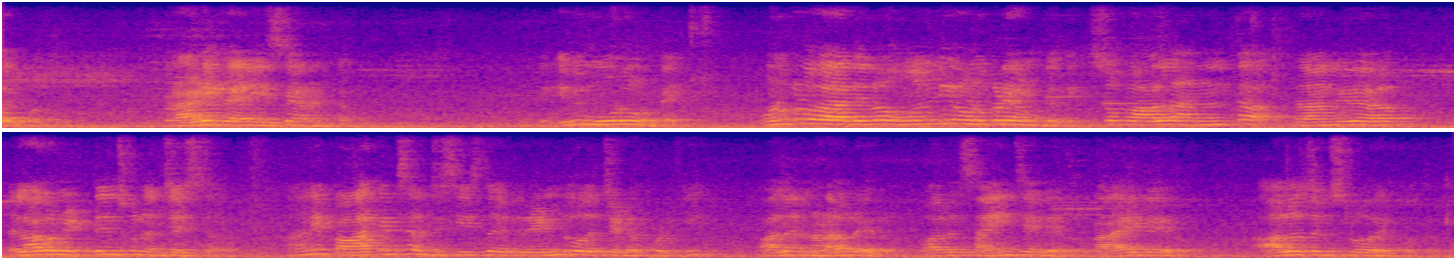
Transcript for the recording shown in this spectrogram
అయిపోతుంది బ్రాడీకైనేసి అని అంటాం ఇవి మూడు ఉంటాయి. వణుకుడు వ్యాధిలో ఓన్లీ వణుకుడే ఉంటుంది. సో వాళ్ళు అంతా దాని మీద ఎలాగో నెట్టించుకుని వచ్చేస్తారు. కానీ పార్కిన్సన్ డిసీజ్తో ఇవి రెండు వచ్చేటప్పటికి వాళ్ళు నడవలేరు. వాళ్ళు సైన్ చేయలేరు రాయలేరు. ఆలోచన స్లో అయిపోతుంది.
